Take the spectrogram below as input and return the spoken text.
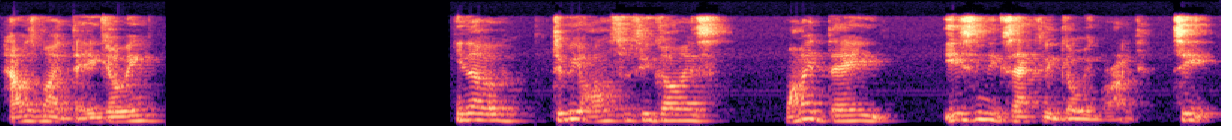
How's my day going? You know, to be honest with you guys, my day isn't exactly going right. See,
